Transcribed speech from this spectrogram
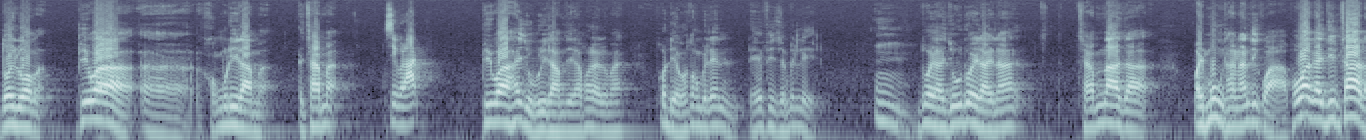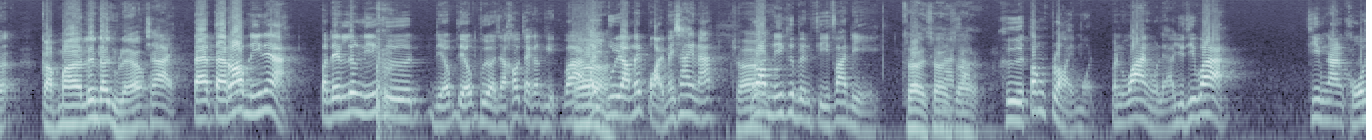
โดยรวมอะพี่ว่าเอ่อของบุรีรัมย์อะไอ้แชมป์อะศิวรักษ์พี่ว่าให้อยู่บุรีรัมย์ดีแล้วเพราะอะไรรู้ไหมเพราะเดี๋ยวเขาต้องไปเล่นเอฟซีแชมเปี้ยนลีกอืม ด้วยอายุด้วยอะไรนะ แชมป์น่าจะไปมุ่งทางนั้นดีกว่า เพราะว่าไงทีมชาติอะกลับมาเล่นได้อยู่แล้ว ใช่ แต่แต่รอบนี้เนี่ย ประเด็นเรื่องนี้คือเดี๋ยวเดี๋ยวเผื่อจะเข้าใจกันผิดว่าอ่าเฮ้ยบุรีรัมย์ไม่ปล่อยไม่ใช่นะ ใช่ รอบนี้คือเป็นฟีฟ่าเดย์ใช่ใช่นะคใช่รับคือต้องปล่อยหมดมันว่างหมดแล้ว อยู่ที่ว่าทีมงานโค้ช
